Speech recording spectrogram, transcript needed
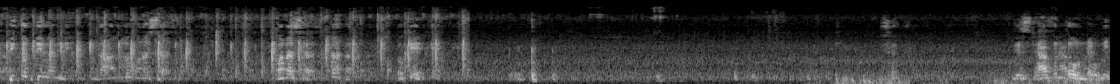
అతి కొద్ది మంది. దానిలో మన సార్ మన సార్. ఓకే మీ స్టాఫ్ అంతా ఉండండి.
